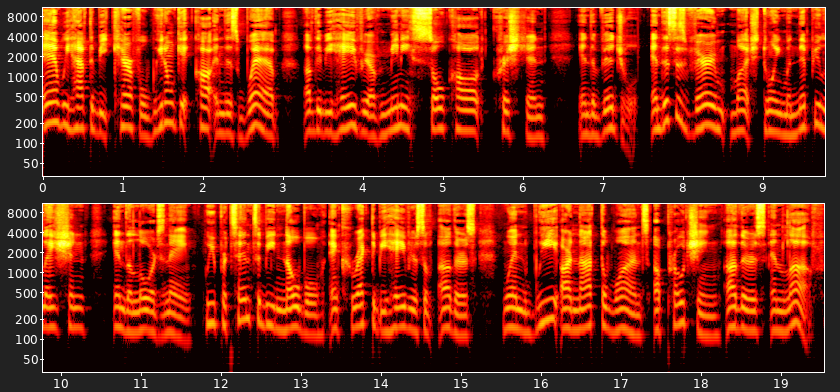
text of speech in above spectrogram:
And we have to be careful we don't get caught in this web of the behavior of many so called Christian individual. And this is very much doing manipulation in the Lord's name. We pretend to be noble and correct the behaviors of others when we are not the ones approaching others in love.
